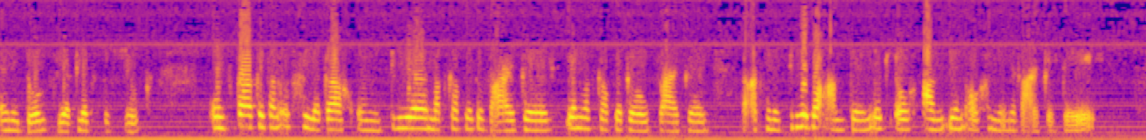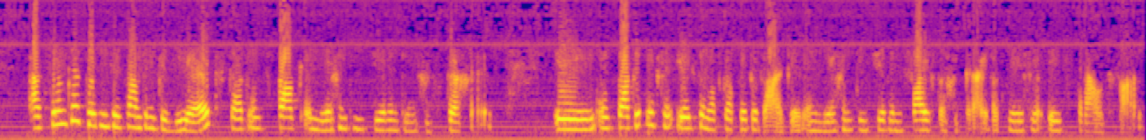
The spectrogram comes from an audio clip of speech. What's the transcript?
in die dorp werklik besoek. Ons staat is dan ook gelukkig om twee maatskaplike werkers, een maatskaplike hulpwerker, 'n administratiewe beampte en ook ook aan een algemene werker te hê. Ek dink dit is interessant om te weet dat ons staat in 1917 gestig is. En ons pak het ook sy eerste maatskaplike werker in 1957 gekry wat vir is proud was.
